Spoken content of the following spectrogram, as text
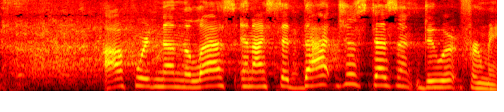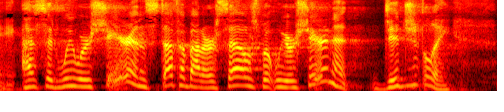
awkward nonetheless. And I said, that just doesn't do it for me. I said, we were sharing stuff about ourselves, but we were sharing it digitally.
